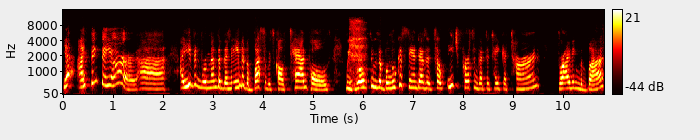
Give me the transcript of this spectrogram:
Yeah, I think they are. Uh, I even remember the name of the bus. It was called Tadpoles. We drove through the Baluchistan Desert. So each person got to take a turn driving the bus.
